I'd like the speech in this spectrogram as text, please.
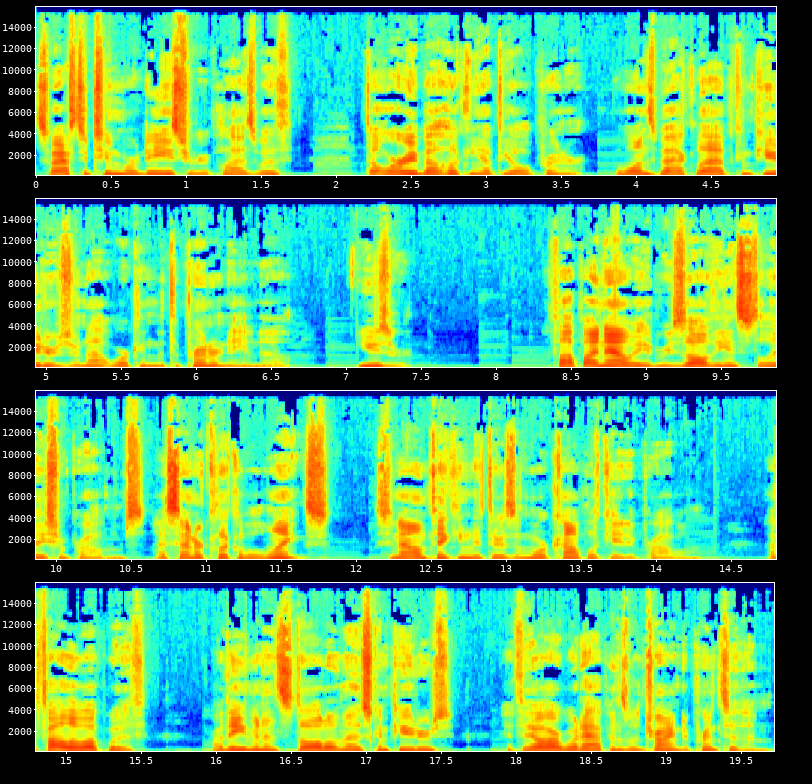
So after two more days she replies with, Don't worry about hooking up the old printer. The ones back lab computers are not working with the printer name though. User. I thought by now we had resolved the installation problems. I sent her clickable links, so now I'm thinking that there's a more complicated problem. I follow up with, Are they even installed on those computers? If they are, what happens when trying to print to them?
